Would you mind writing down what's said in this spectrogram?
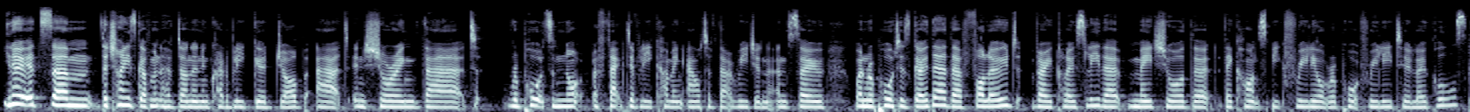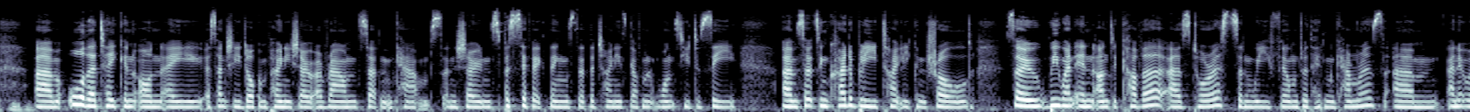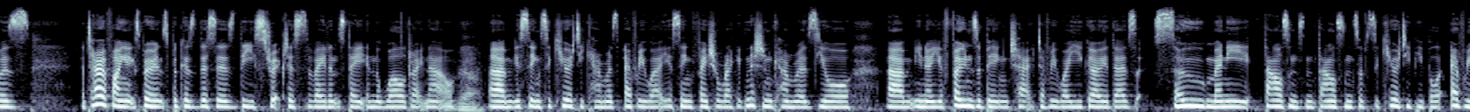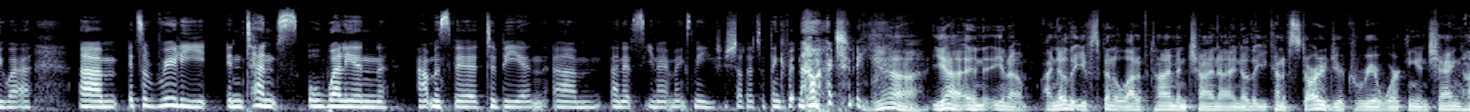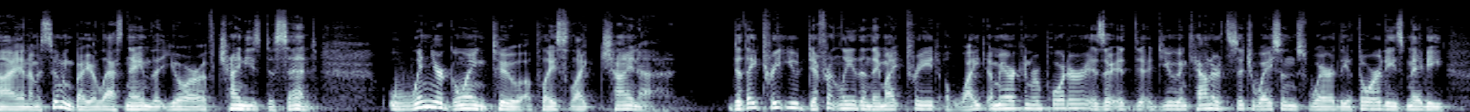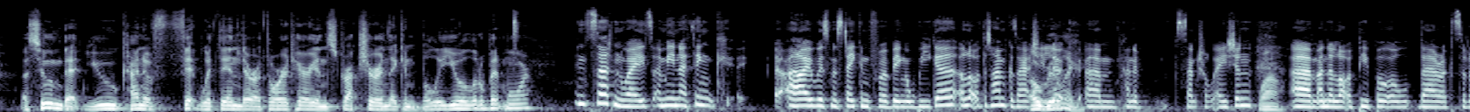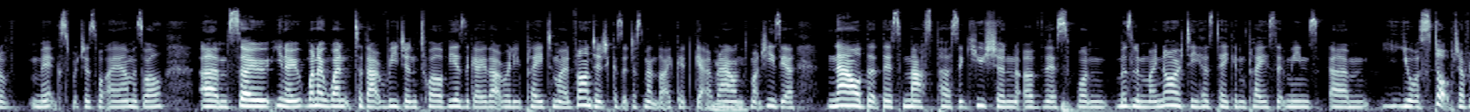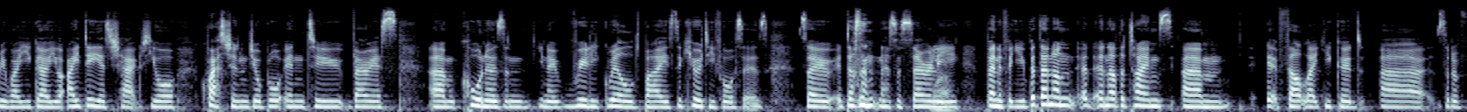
You know, it's um, the Chinese government have done an incredibly good job at ensuring that reports are not effectively coming out of that region. And so when reporters go there, they're followed very closely. They're made sure that they can't speak freely or report freely to locals, mm-hmm. um, or they're taken on a essentially dog and pony show around certain camps and shown specific things that the Chinese government wants you to see. Um, so it's incredibly tightly controlled. So we went in undercover as tourists and we filmed with hidden cameras, um, and it was a terrifying experience because this is the strictest surveillance state in the world right now. Yeah. Um, you're seeing security cameras everywhere. You're seeing facial recognition cameras. Your, um, you know, your phones are being checked everywhere you go. There's so many thousands and thousands of security people everywhere. Um, it's a really intense Orwellian atmosphere to be in um, and it's you know it makes me shudder to think of it now actually. Yeah yeah and you know i know that you've spent a lot of time in china. I know that you kind of started your career working in shanghai and i'm assuming by your last name that you're of chinese descent. When you're going to a place like china do they treat you differently than they might treat a white american reporter? Is there do you encounter situations where the authorities maybe assume that you kind of fit within their authoritarian structure and they can bully you a little bit more? In certain ways. I mean, I think I was mistaken for being a Uyghur a lot of the time because I Oh, actually really? look um, kind of Central Asian. Wow. Um, and a lot of people there are sort of mixed, which is what I am as well. Um, so, you know, when I went to that region 12 years ago, that really played to my advantage because it just meant that I could get around Mm-hmm. much easier. Now that this mass persecution of this one Muslim minority has taken place, it means um, you're stopped everywhere you go. Your ID is checked, you're questioned, you're brought into various um, corners and, you know, really grilled by security forces. So it doesn't necessarily Wow. benefit you. But then on at, at other times, um, it felt like you could uh, sort of,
